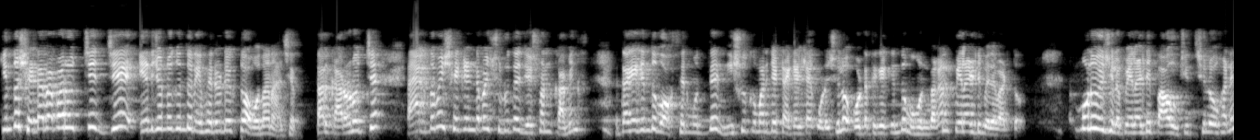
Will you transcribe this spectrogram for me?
কিন্তু সেটা ব্যাপার হচ্ছে যে, এর জন্য কিন্তু রেফারিরও একটু অবদান আছে। তার কারণ হচ্ছে, একদমই সেকেন্ড হাফের শুরুতে জেসন কামিংস তাকে কিন্তু বক্সের মধ্যে নিশু কুমার যে ট্যাকেলটা করেছিল, ওটা থেকে কিন্তু মোহনবাগান পেনাল্টি পেতে পারতো। মনে হয়েছিল পেনাল্টি পাওয়া উচিত ছিল ওখানে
